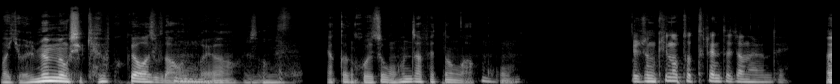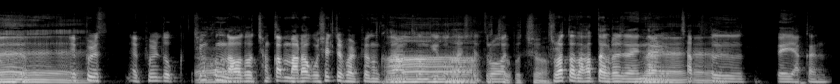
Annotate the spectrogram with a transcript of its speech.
막 열몇 명씩 계속 바뀌어가지고 나오는 음. 거예요. 그래서 약간 거기 조금 혼잡했던 것 같고. 요즘 keynote 트렌드잖아요, 근데. 네. Apple Apple도 팀쿡 아. 나와서 잠깐 말하고 실제 발표는 그 사람 아, 넘기고 다시 들어와 그렇죠. 들어왔다 나갔다 그러잖아요. 옛날 네, 잡스 그때 약간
